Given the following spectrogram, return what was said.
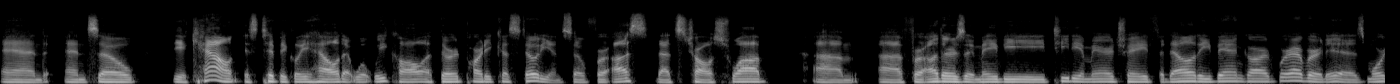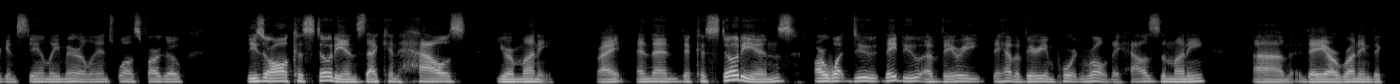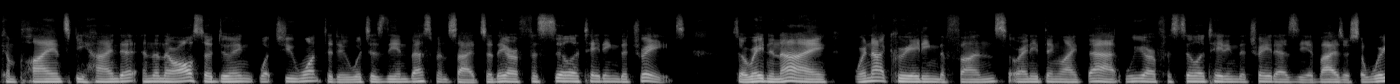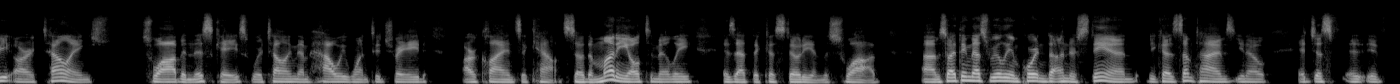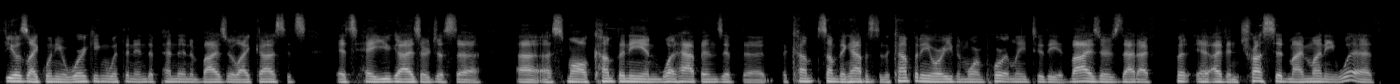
And and so the account is typically held at what we call a third party custodian. So for us that's charles schwab. Um, uh, for others it may be td ameritrade fidelity vanguard wherever it is morgan stanley merrill lynch wells fargo. These are all custodians that can house your money right? And then the custodians are what do they do a very they have a very important role. They house the money um, they are running the compliance behind it and then they're also doing what you want to do which is the investment side. So they are facilitating the trades so Radon and I, we're not creating the funds or anything like that. We are facilitating the trade as the advisor. So we are telling Schwab in this case, we're telling them how we want to trade our clients' accounts. So the money ultimately is at the custodian, the Schwab. Um, so I think that's really important to understand because sometimes you know it just it, it, feels like when you're working with an independent advisor like us, it's it's hey you guys are just a a, a small company and what happens if the the comp- something happens to the company or even more importantly to the advisors that I've put eh, I've entrusted my money with.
